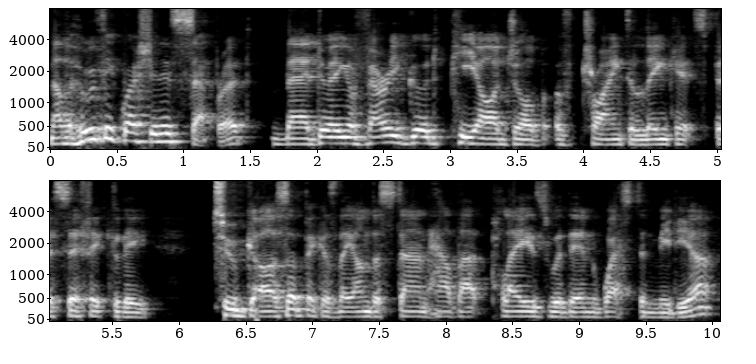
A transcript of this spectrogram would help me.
Now, the Houthi question is separate. They're doing a very good PR job of trying to link it specifically to Gaza because they understand how that plays within Western media.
